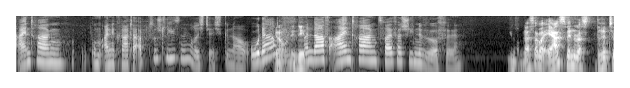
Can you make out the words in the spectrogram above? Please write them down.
eintragen, um eine Karte abzuschließen, richtig, genau. Oder genau, man darf eintragen zwei verschiedene Würfel. Genau, das aber erst, wenn du das dritte,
